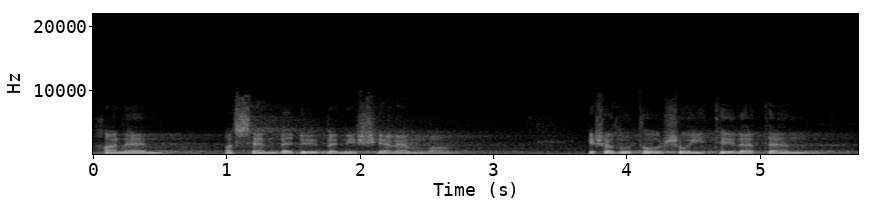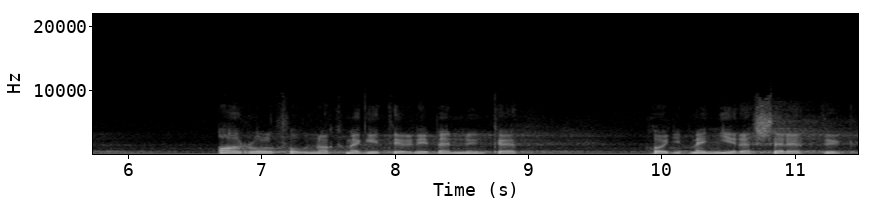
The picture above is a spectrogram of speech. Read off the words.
hanem a szenvedőben is jelen van. És az utolsó ítéleten arról fognak megítélni bennünket, hogy mennyire szerettük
